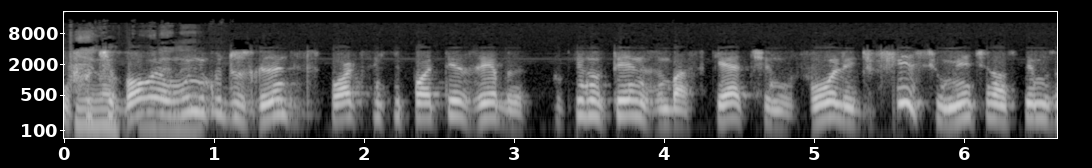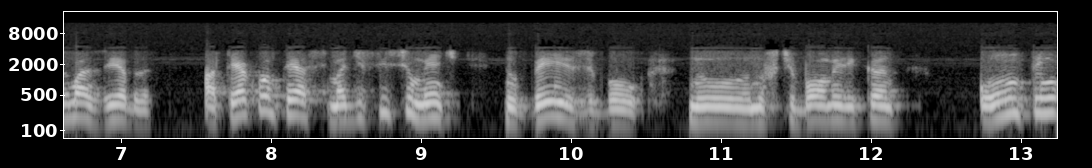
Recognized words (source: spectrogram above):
O que futebol loucura, é o né? único dos grandes esportes em que pode ter zebra. Porque no tênis, no basquete, no vôlei, dificilmente nós temos uma zebra. Até acontece, mas dificilmente. No beisebol, no, no futebol americano. Ontem,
